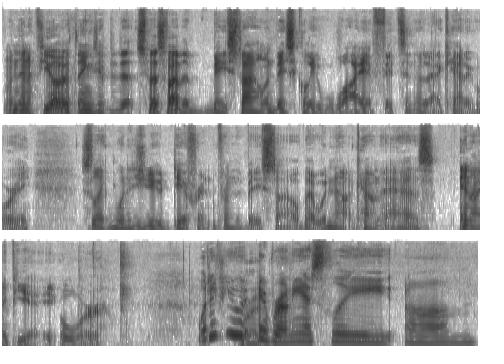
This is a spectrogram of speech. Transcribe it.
and then a few other things you have to de- specify the base style and basically why it fits into that category. So like what did you do different from the base style that would not count as an IPA or What if you Right. erroneously um,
